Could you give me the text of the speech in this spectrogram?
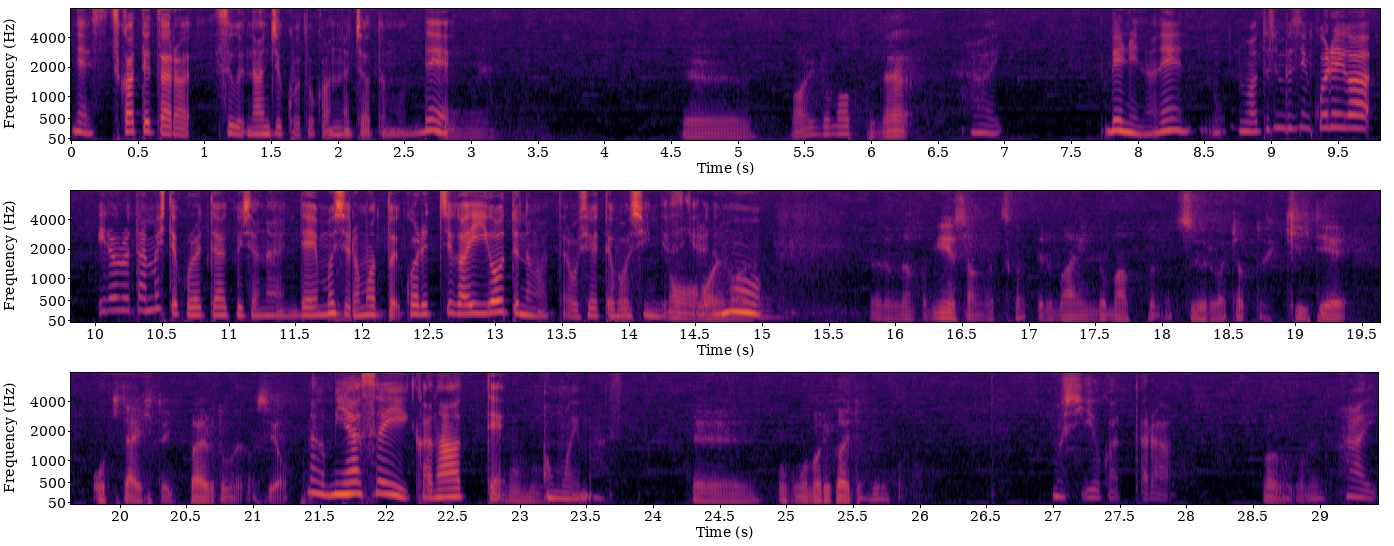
ね使ってたらすぐ何十個とかになっちゃうと思うんうんで、うん。へーマインドマップね。はい、便利なね。まあ私も別にこれがいろいろ試してこれってわけじゃないんでむしろもっとこれっちがいいよっていうのがあったら教えてほしいんですけれども、はいやでもなんかみえさんが使ってるマインドマップのツールはちょっと聞いておきたい人いっぱいいると思いますよ。なんか見やすいかなってうん。思います、えー僕も乗り換えてみようかもしよかったら。ななるほどね。はい。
